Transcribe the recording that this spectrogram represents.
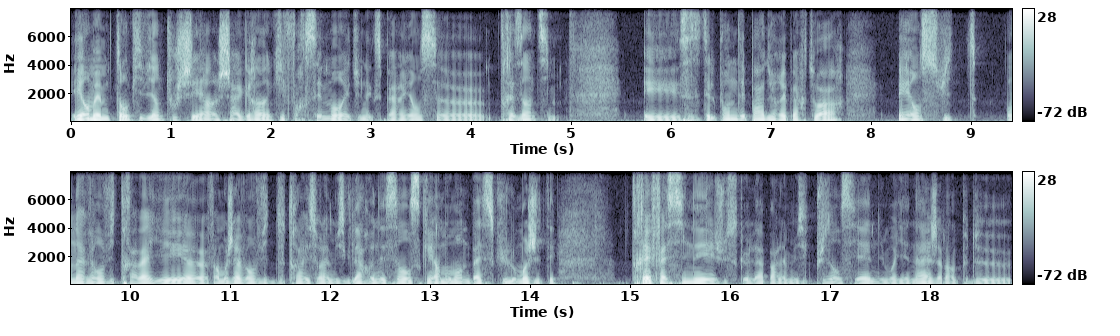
et en même temps qui vient toucher à un chagrin qui forcément est une expérience euh, très intime. Et ça c'était le point de départ du répertoire. Et ensuite, on avait envie de travailler, enfin moi j'avais envie de travailler sur la musique de la Renaissance, qui est un moment de bascule où moi j'étais très fasciné jusque-là par la musique plus ancienne du Moyen Âge, j'avais un peu de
